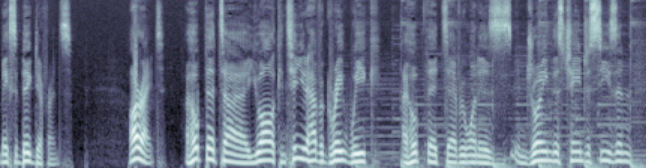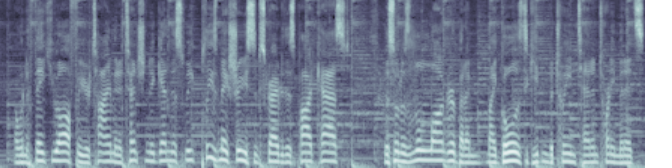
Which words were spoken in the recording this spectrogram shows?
Makes a big difference. All right. I hope that uh, you all continue to have a great week. I hope that everyone is enjoying this change of season. I want to thank you all for your time and attention again this week. Please make sure you subscribe to this podcast. This one is a little longer, but I'm, my goal is to keep them between 10 and 20 minutes.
